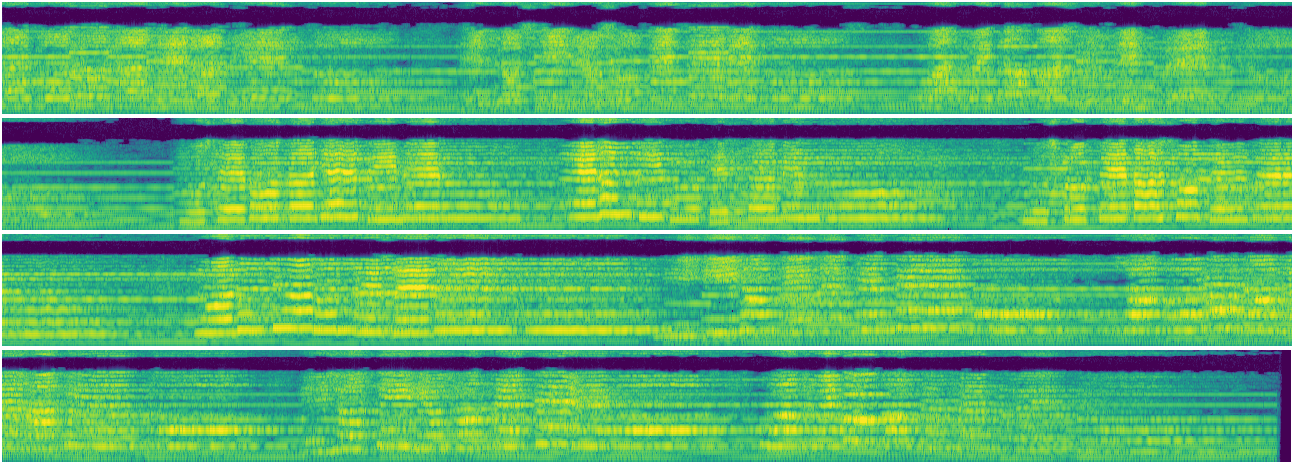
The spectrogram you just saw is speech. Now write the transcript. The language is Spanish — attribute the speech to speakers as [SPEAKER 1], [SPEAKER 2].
[SPEAKER 1] La corona del ardiente, en los siglos ofreceremos cuatro etapas del reencuentro. Mocego calle primero el Antiguo Testamento, los profetas son el Verbo, lo anunciamos.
